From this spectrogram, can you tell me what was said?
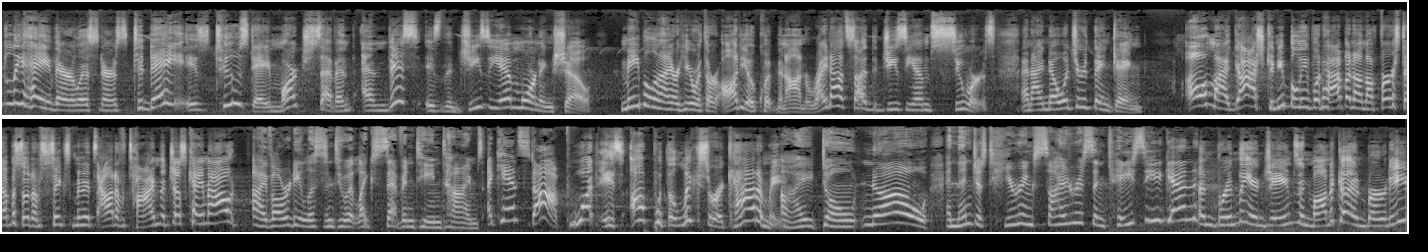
Hey there, listeners. Today is Tuesday, March 7th, and this is the GZM Morning Show. Mabel and I are here with our audio equipment on right outside the GZM sewers, and I know what you're thinking. Oh my gosh, can you believe what happened on the first episode of Six Minutes Out of Time that just came out? I've already listened to it like 17 times. I can't stop. What is up with Elixir Academy? I don't know. And then just hearing Cyrus and Casey again? and Brindley and James and Monica and Birdie?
